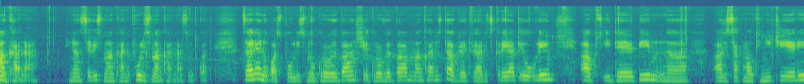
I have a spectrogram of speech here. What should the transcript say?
მანქანა ფინანსების მანქანა, ფულის მანქანა, ასე ვთქვათ. ძალიან უყვარს ფულის მოგროვება, შეგროვება მანქანის და აგრეთვე არის კრეატიული, აქვს იდეები, არის საკმაოდ ნიჭიერი.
